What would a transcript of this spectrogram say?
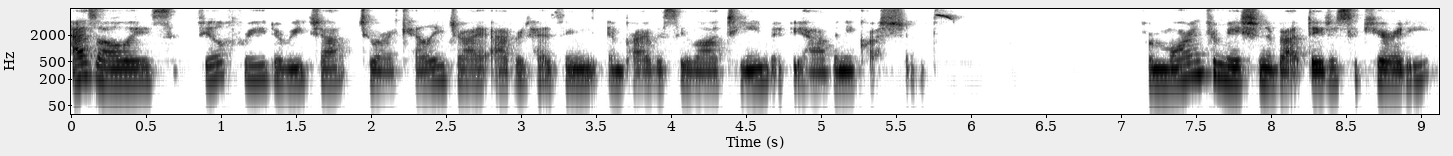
As always, feel free to reach out to our Kelley Drye Advertising and Privacy Law team if you have any questions. For more information about data security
